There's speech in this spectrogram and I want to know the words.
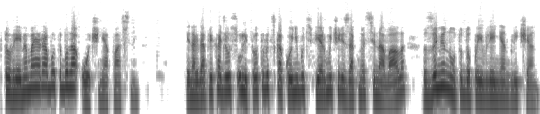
в то время моя работа была очень опасной. Иногда приходилось улепетывать с какой-нибудь фермы через окно сеновала за минуту до появления англичан.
